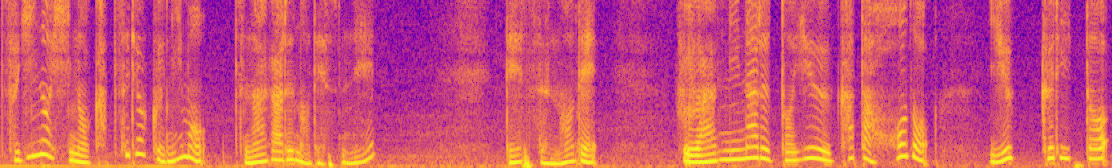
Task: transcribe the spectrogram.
次の日の活力にもつながるのですね。ですので不安になるという方ほどゆっくりと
